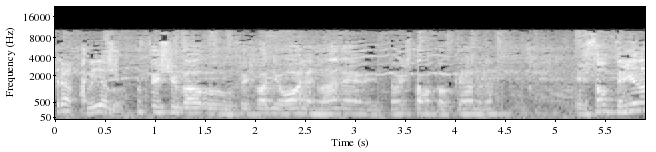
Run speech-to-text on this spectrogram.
Tranquilo. O festival, o festival New Orleans lá, né? Então eles estavam tocando, né? Eles são trio na,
